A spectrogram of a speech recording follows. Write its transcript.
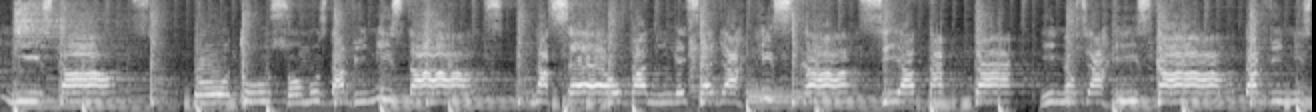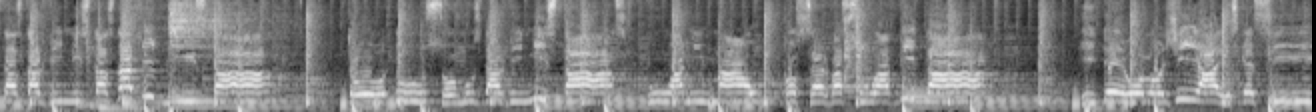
darwinistas, todos somos darwinistas. Na selva ninguém segue a risca, se adapta e não se arrisca. Darwinistas, darwinistas, darwinistas. Todos somos darwinistas. O animal conserva sua vida. Ideologia esquecida.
